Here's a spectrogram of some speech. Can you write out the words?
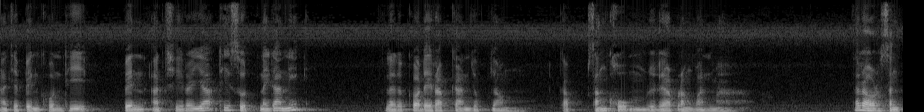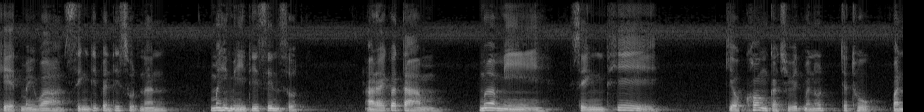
อาจจะเป็นคนที่เป็นอัจฉริยะที่สุดในด้านนี้ แล้วก็ได้รับการยกย่องกับสังคมหรือได้รับรางวัลมา ถ้าเราสังเกตไหมว่าสิ่งที่เป็นที่สุดนั้น ไม่มีที่สิ้นสุด อะไรก็ตาม เมื่อมีสิ่งที่เกี่ยวข้องกับชีวิตมนุษย์จะถูกบัญ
